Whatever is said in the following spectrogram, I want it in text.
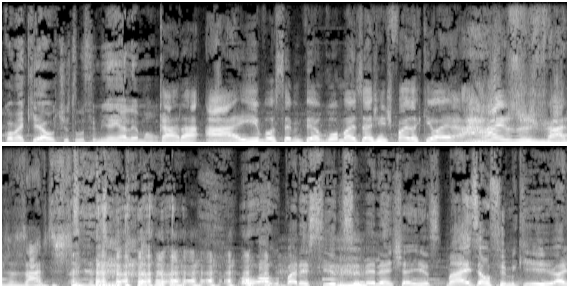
Como é que é o título do filme em alemão? Cara, aí você me pegou, mas a gente faz aqui, ó. É... Ou algo parecido, semelhante a isso. Mas é um filme que a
